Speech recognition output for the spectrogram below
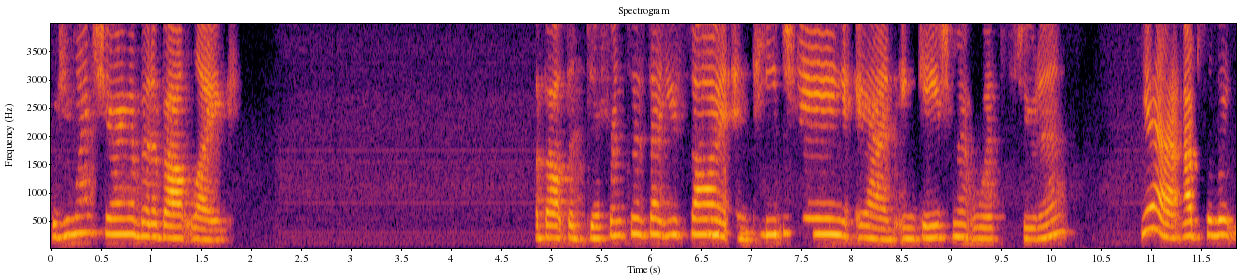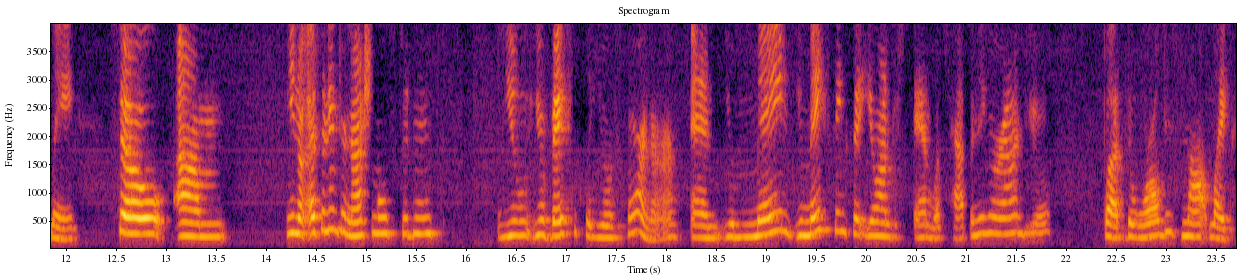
would you mind sharing a bit about like, about the differences that you saw in teaching and engagement with students? Yeah, absolutely. So, um, you know, as an international student, you you're basically you're a foreigner and you may you may think that you understand what's happening around you but the world is not like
